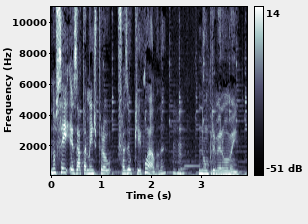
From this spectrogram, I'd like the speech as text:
não sei exatamente para fazer o que com ela, né? Uhum. Num primeiro momento.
